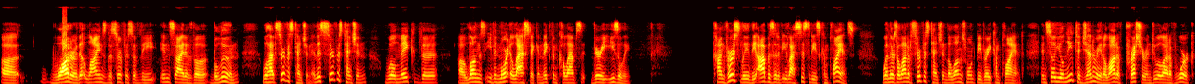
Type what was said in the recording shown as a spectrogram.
uh, water that lines the surface of the inside of the balloon will have surface tension. And this surface tension will make the uh, lungs even more elastic and make them collapse very easily. Conversely, the opposite of elasticity is compliance. When there's a lot of surface tension, the lungs won't be very compliant. And so you'll need to generate a lot of pressure and do a lot of work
